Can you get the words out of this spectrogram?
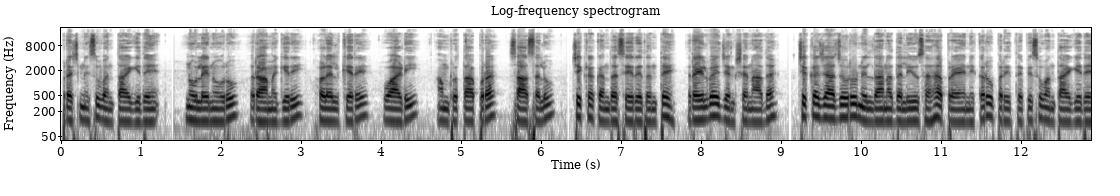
ಪ್ರಶ್ನಿಸುವಂತಾಗಿದೆ. ನೂಲೆನೂರು, ರಾಮಗಿರಿ, ಹೊಳಲ್ಕೆರೆ, ವಾಡಿ, ಅಮೃತಾಪುರ, ಸಾಸಲು, ಚಿಕ್ಕಕಂದ ಸೇರಿದಂತೆ ರೈಲ್ವೆ ಜಂಕ್ಷನ್ ಆದ ಚಿಕ್ಕಜಾಜೂರು ನಿಲ್ದಾಣದಲ್ಲಿಯೂ ಸಹ ಪ್ರಯಾಣಿಕರು ಪರಿತಪಿಸುವಂತಾಗಿದೆ.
